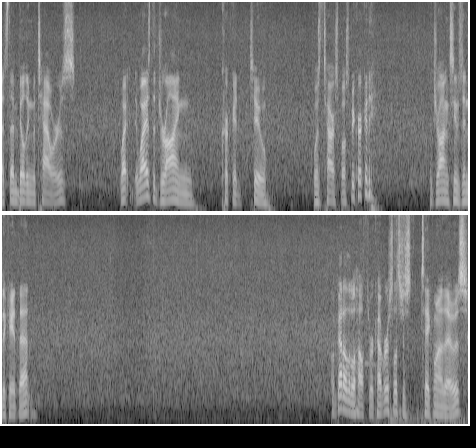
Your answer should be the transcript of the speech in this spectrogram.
That's them building the towers. What? Why is the drawing crooked, too? Was the tower supposed to be crooked? The drawing seems to indicate that. I've got a little health to recover, so let's just take one of those.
